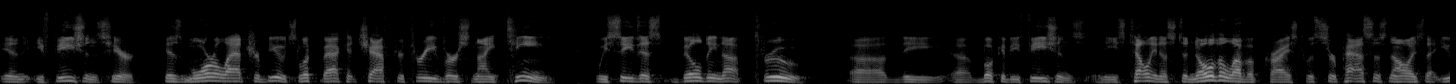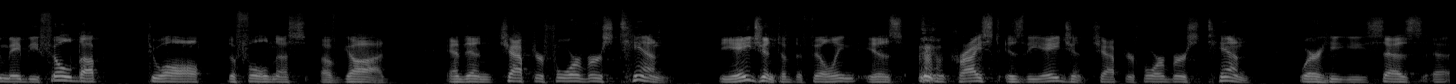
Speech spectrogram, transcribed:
in Ephesians here, his moral attributes. Look back at chapter 3, verse 19. We see this building up through uh, the uh, book of Ephesians, and he's telling us to know the love of Christ, which surpasses knowledge, that you may be filled up to all the fullness of God. And then, chapter 4, verse 10, the agent of the filling is Christ is the agent. Chapter 4, verse 10, where he says, uh,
